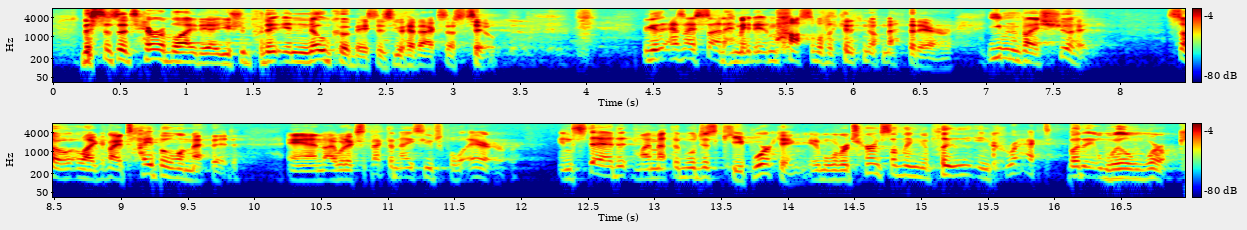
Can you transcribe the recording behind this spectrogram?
this is a terrible idea. You should put it in no code bases you have access to. Because as I said, I made it impossible to get a no method error, even if I should. So like if I typo a method, and I would expect a nice useful error, instead, my method will just keep working. It will return something completely incorrect, but it will work.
